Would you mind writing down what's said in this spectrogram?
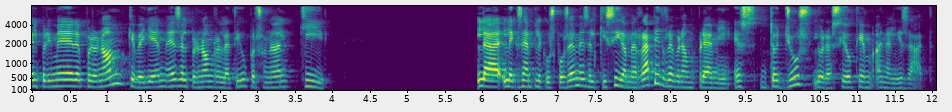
el primer pronom que veiem és el pronom relatiu personal qui. L'exemple que us posem és el qui siga més ràpid rebrà un premi. És tot just l'oració que hem analitzat.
